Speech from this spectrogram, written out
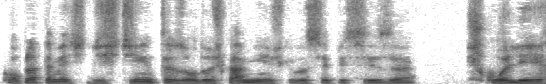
completamente distintas ou dois caminhos que você precisa escolher.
